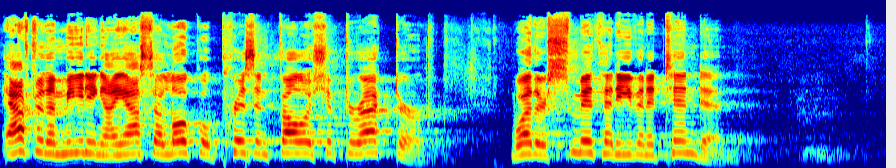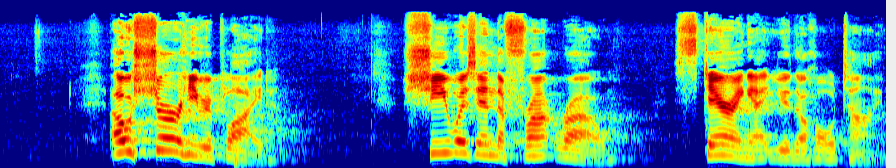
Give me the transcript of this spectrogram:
After the meeting, I asked a local prison fellowship director whether Smith had even attended. Oh, sure, he replied. She was in the front row, staring at you the whole time.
